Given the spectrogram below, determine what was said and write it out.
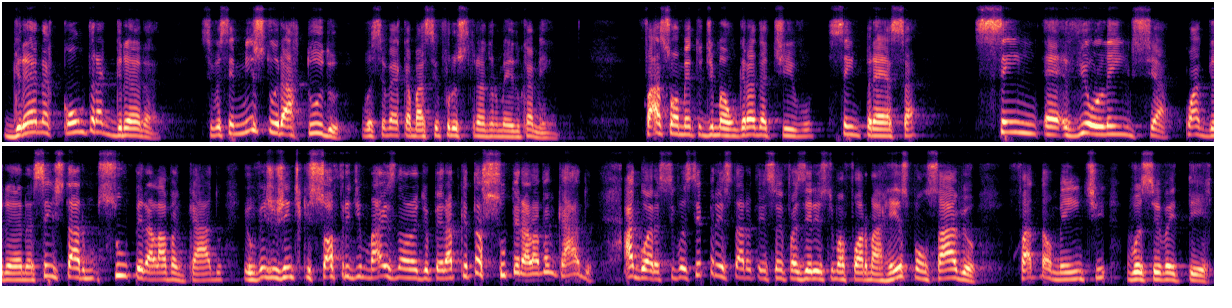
grana contra grana. Se você misturar tudo, você vai acabar se frustrando no meio do caminho. Faça um aumento de mão gradativo, sem pressa, sem é, violência com a grana, sem estar super alavancado. Eu vejo gente que sofre demais na hora de operar porque está super alavancado. Agora, se você prestar atenção e fazer isso de uma forma responsável, fatalmente você vai ter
